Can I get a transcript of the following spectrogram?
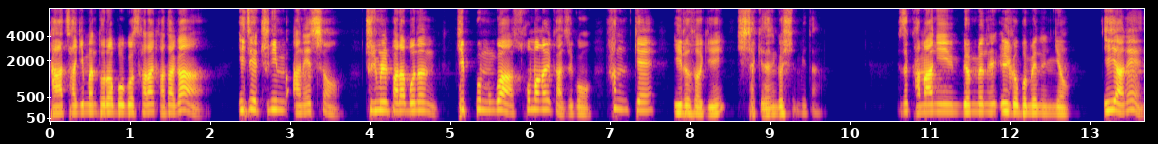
다 자기만 돌아보고 살아가다가 이제 주님 안에서 주님을 바라보는 기쁨과 소망을 가지고 함께 일어서기 시작하게 되는 것입니다. 그래서 가만히 몇 면을 읽어보면은요, 이 안에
